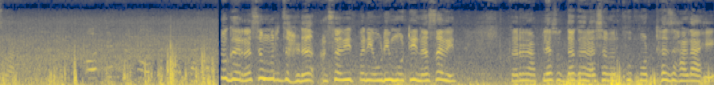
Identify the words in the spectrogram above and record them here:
स्वरा. तो घरासमोर झाडं असावीत पण एवढी मोठी नसावीत. कारण आपल्यासुद्धा घरासमोर खूप मोठं झाड आहे.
